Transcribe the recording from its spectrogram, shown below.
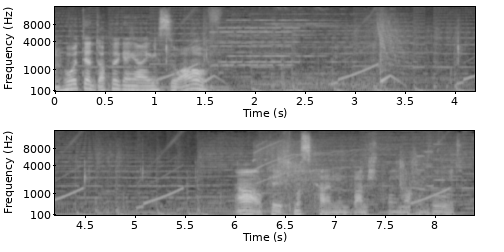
Wann holt der Doppelgänger eigentlich so auf? Ah, okay, ich muss keinen Wandsprung machen, gut.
